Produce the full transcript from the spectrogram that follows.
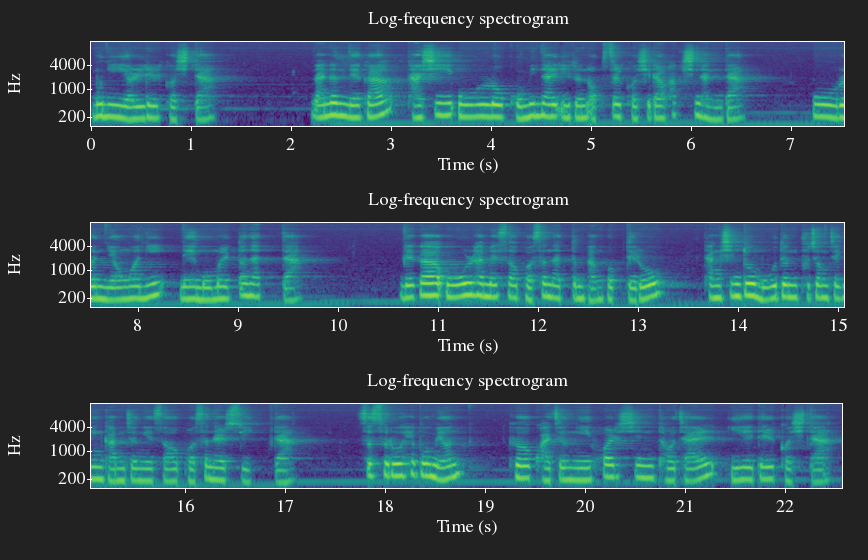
문이 열릴 것이다. 나는 내가 다시 우울로 고민할 일은 없을 것이라 확신한다. 우울은 영원히 내 몸을 떠났다. 내가 우울함에서 벗어났던 방법대로 당신도 모든 부정적인 감정에서 벗어날 수 있다. 스스로 해보면 그 과정이 훨씬 더 잘 이해될 것이다.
